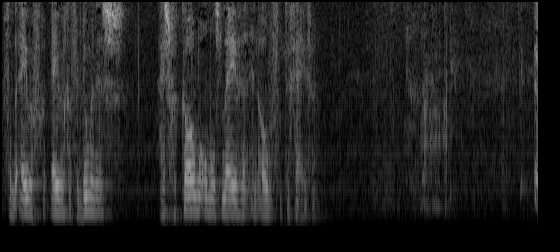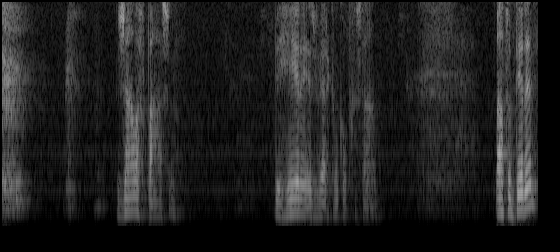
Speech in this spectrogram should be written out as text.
van de eeuwige, eeuwige verdoemenis. Hij is gekomen om ons leven en overvloed te geven. Zalig Pasen. De Heere is werkelijk opgestaan. Laten we bidden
